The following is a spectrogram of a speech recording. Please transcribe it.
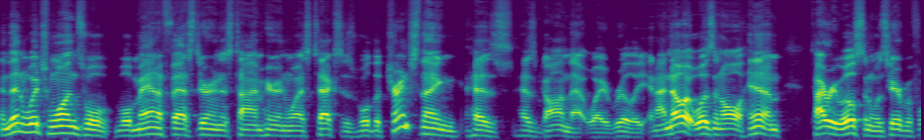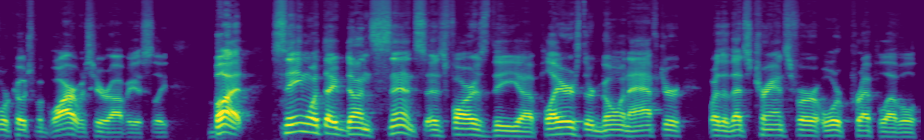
and then which ones will will manifest during his time here in West Texas. Well, the trench thing has has gone that way really, and I know it wasn't all him. Tyree Wilson was here before Coach McGuire was here, obviously, but seeing what they've done since, as far as the uh, players they're going after, whether that's transfer or prep level,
